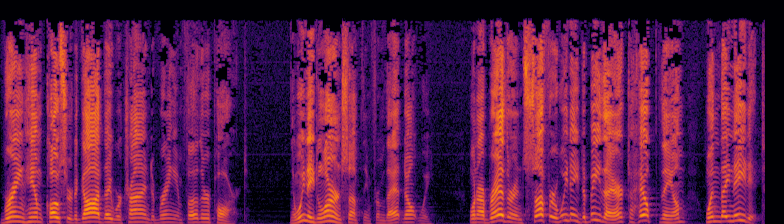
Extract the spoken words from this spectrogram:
bring him closer to God, they were trying to bring him further apart. And we need to learn something from that, don't we? When our brethren suffer, we need to be there to help them when they need it.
